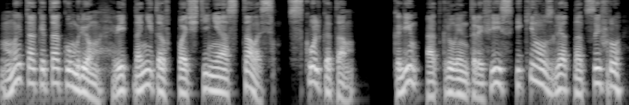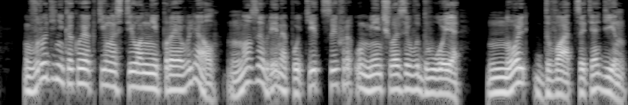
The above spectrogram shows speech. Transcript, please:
Мы так и так умрем, ведь нанитов почти не осталось. Сколько там? Клим открыл интерфейс и кинул взгляд на цифру. Вроде никакой активности он не проявлял, но за время пути цифра уменьшилась вдвое – 0,21.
